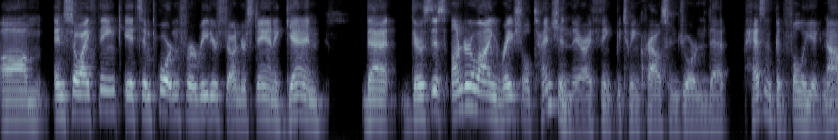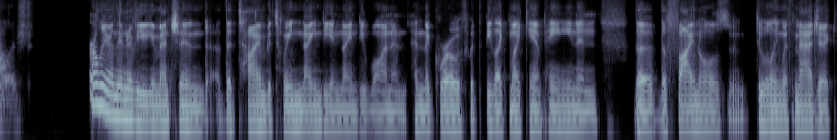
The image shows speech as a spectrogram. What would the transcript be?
Um, and so I think it's important for readers to understand again that there's this underlying racial tension there, I think, between Krause and Jordan that hasn't been fully acknowledged. Earlier in the interview, you mentioned the time between 90 and 91 and, and the growth with Be Like Mike campaign and the the finals, dueling with Magic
